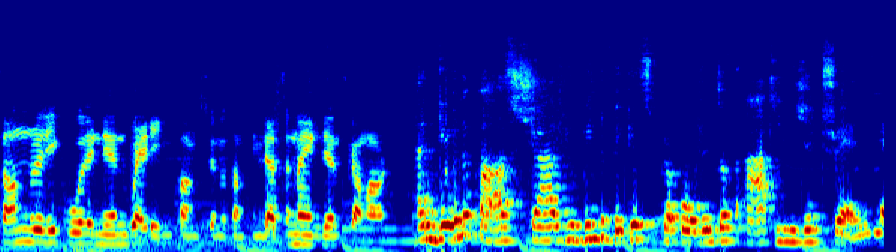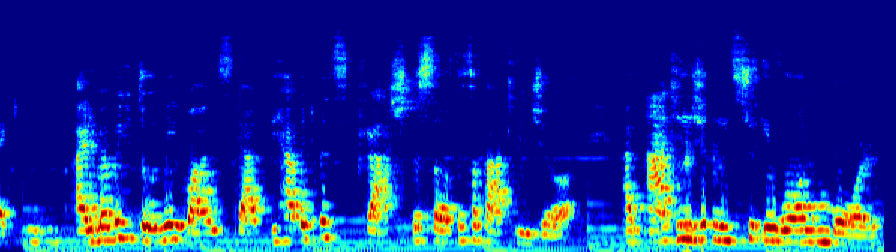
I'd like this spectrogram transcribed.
some really cool Indian wedding function or something. That's when my Indians come out. And given a past, Shad, you've been the biggest proponent of athleisure trend. Like you, I remember you told me once that we haven't even scratched the surface of athleisure, and athleisure needs to evolve more.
